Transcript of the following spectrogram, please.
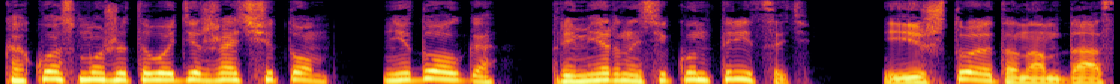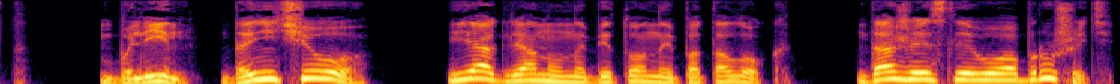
кокос может его держать щитом. Недолго, примерно секунд тридцать». «И что это нам даст?» «Блин, да ничего». Я глянул на бетонный потолок. Даже если его обрушить,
